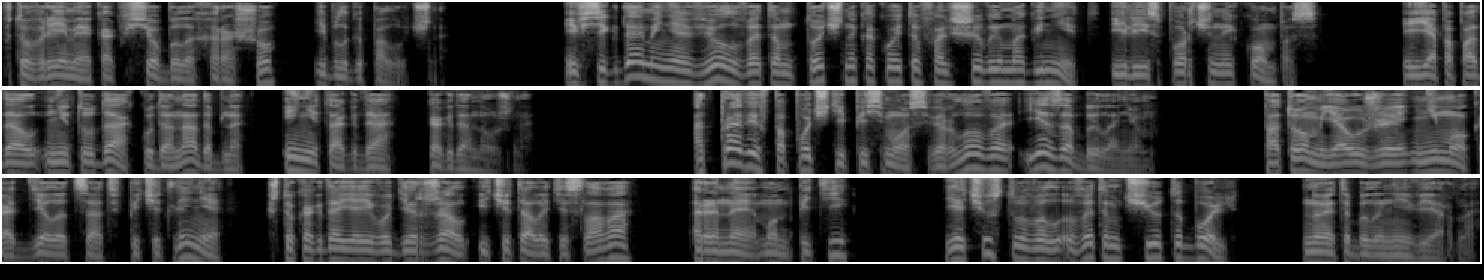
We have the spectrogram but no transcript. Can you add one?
в то время как все было хорошо и благополучно. И всегда меня вел в этом точно какой-то фальшивый магнит или испорченный компас, и я попадал не туда, куда надобно, и не тогда, когда нужно. Отправив по почте письмо Сверлова, я забыл о нем. Потом я уже не мог отделаться от впечатления, что когда я его держал и читал эти слова «Рене Монпети», я чувствовал в этом чью-то боль, но это было неверно.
